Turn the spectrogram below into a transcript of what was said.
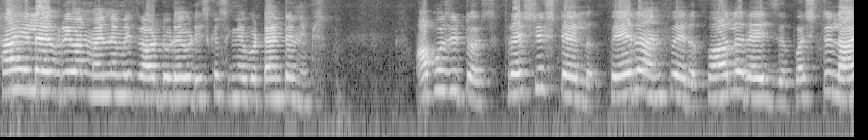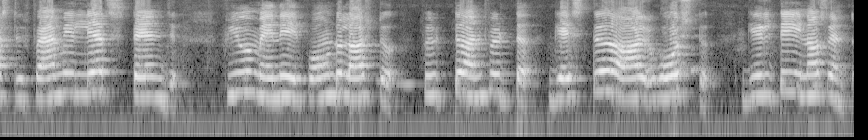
Hi, hello everyone. My name is Rahul. Today we're discussing about antonyms. Opposite words: fresh, stale, fair, unfair, fall, rise, first, last, familiar, strange, few, many, found, lost, fit, unfit, guest, host, guilty, innocent.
